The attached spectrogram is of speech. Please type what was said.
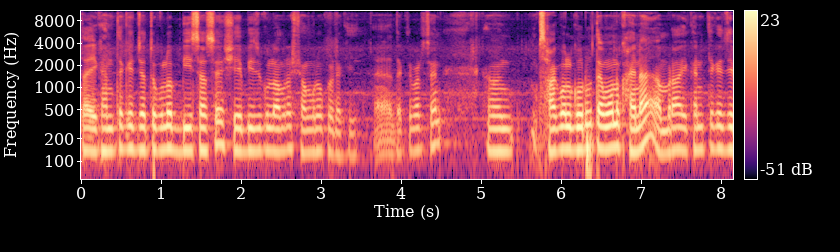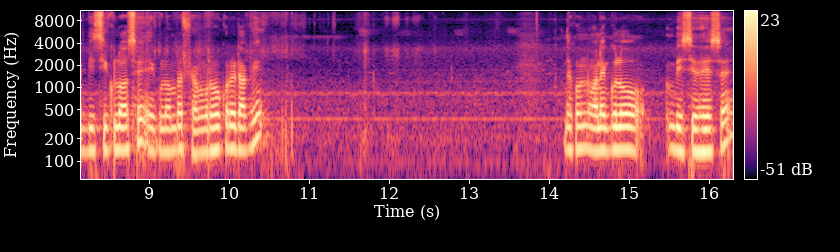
তাই এখান থেকে যতগুলো বীজ আছে সেই বীজগুলো আমরা সংগ্রহ করে রাখি। আহ, দেখতে পাচ্ছেন? ছাগল গরু তেমন খায় না। আমরা এখান থেকে যে বিচিগুলো আছে এগুলো আমরা সংগ্রহ করে রাখি। দেখুন অনেকগুলো বিচি হয়েছে।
